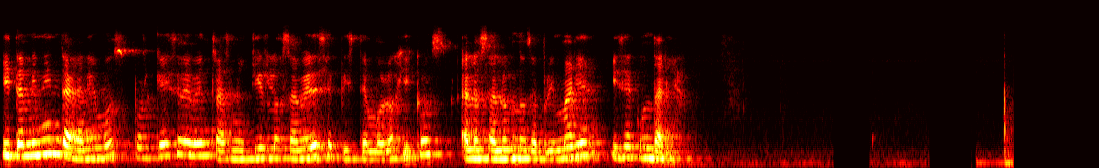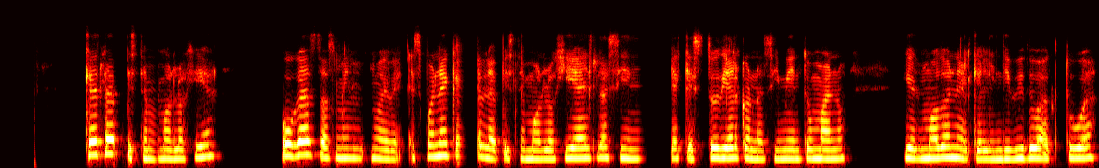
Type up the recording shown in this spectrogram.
y también indagaremos por qué se deben transmitir los saberes epistemológicos a los alumnos de primaria y secundaria. ¿Qué es la epistemología? UGAS 2009 expone que la epistemología es la ciencia que estudia el conocimiento humano y el modo en el que el individuo actúa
